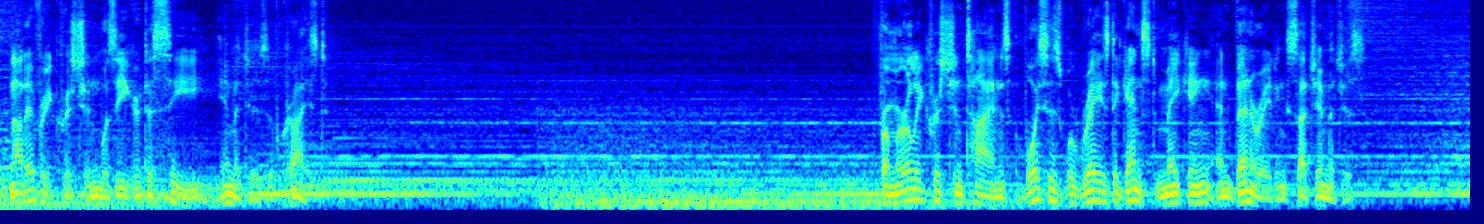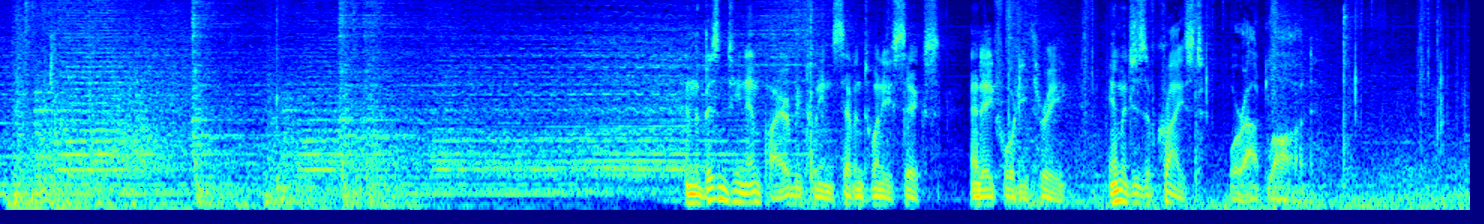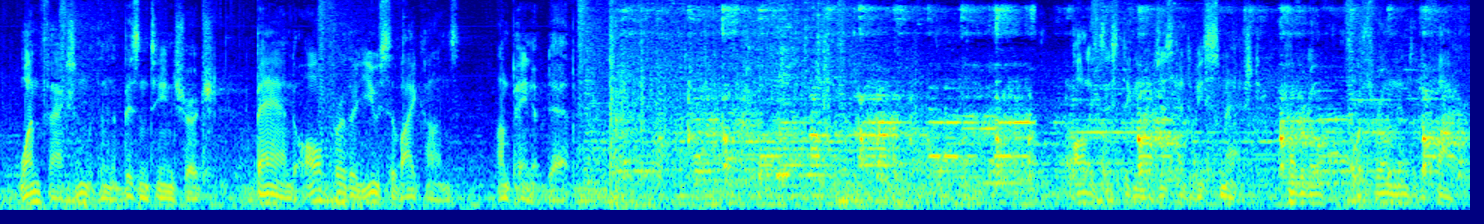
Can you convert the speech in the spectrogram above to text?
Not every Christian was eager to see images of Christ. From early Christian times, voices were raised against making and venerating such images. In the Byzantine Empire between 726 and 843, images of Christ were outlawed. One faction within the Byzantine church banned all further use of icons on pain of death. All existing images had to be smashed, covered over, or thrown into the fire.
